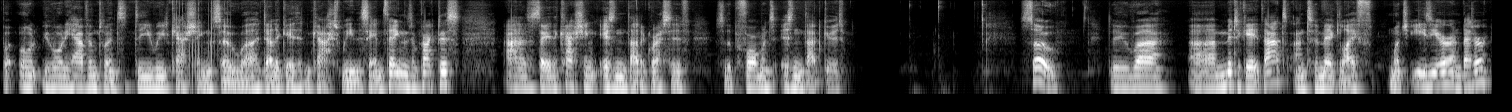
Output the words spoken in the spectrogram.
But we only have implemented the read caching, so uh, delegated and cached mean the same things in practice. And as I say, the caching isn't that aggressive, so the performance isn't that good. So to uh, uh, mitigate that and to make life much easier and better,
